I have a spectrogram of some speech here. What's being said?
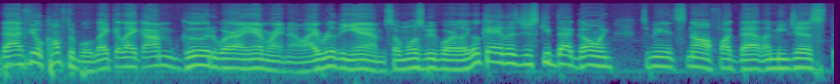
that I feel comfortable. Like like I'm good where I am right now. I really am. So most people are like okay let's just keep that going. To me it's no fuck that. Let me just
